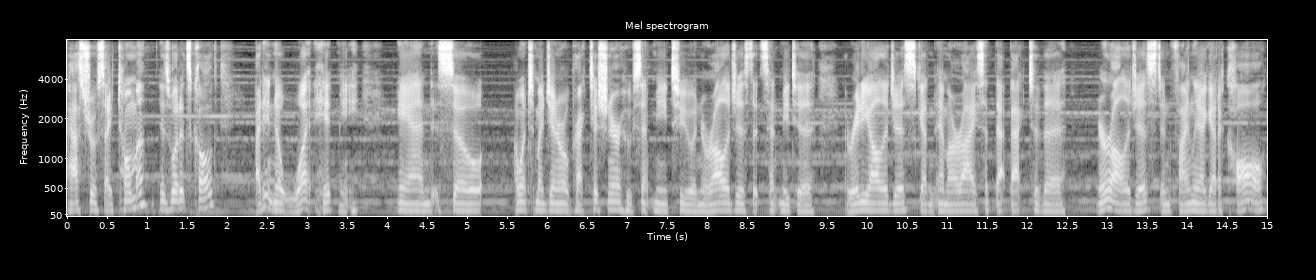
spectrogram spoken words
astrocytoma, is what it's called. I didn't know what hit me. And so I went to my general practitioner who sent me to a neurologist that sent me to a radiologist, got an MRI, sent that back to the neurologist. And finally, I got a call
